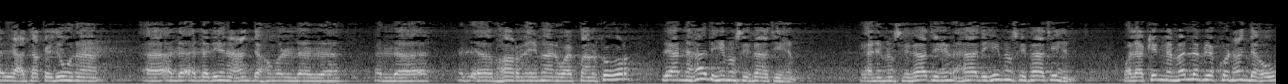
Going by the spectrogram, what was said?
يعتقدون آه، الذين عندهم إظهار الإيمان وإبطان الكفر لأن هذه من صفاتهم. يعني من صفاتهم هذه من صفاتهم. ولكن من لم يكن عنده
